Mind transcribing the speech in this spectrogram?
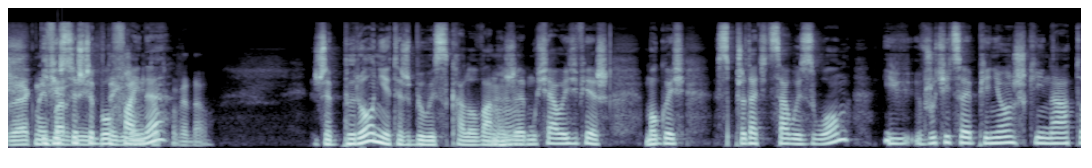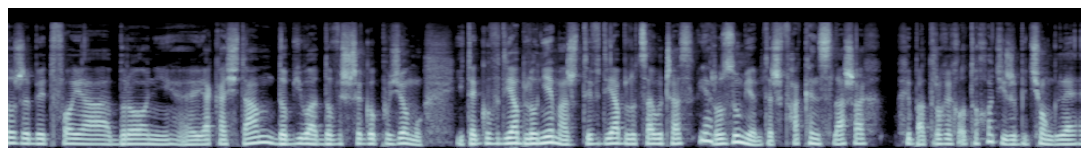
że jak najbardziej I wiesz, co jeszcze było fajne? że bronie też były skalowane, mhm. że musiałeś, wiesz, mogłeś sprzedać cały złom i wrzucić sobie pieniążki na to, żeby twoja broń e, jakaś tam dobiła do wyższego poziomu. I tego w Diablo nie masz. Ty w Diablo cały czas, ja rozumiem, też w hack and slashach chyba trochę o to chodzi, żeby ciągle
